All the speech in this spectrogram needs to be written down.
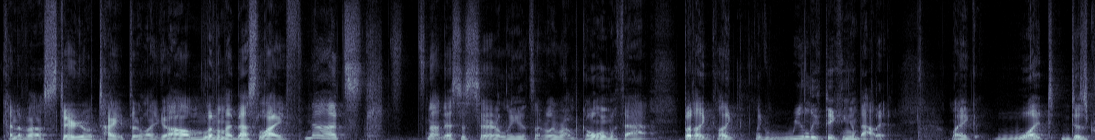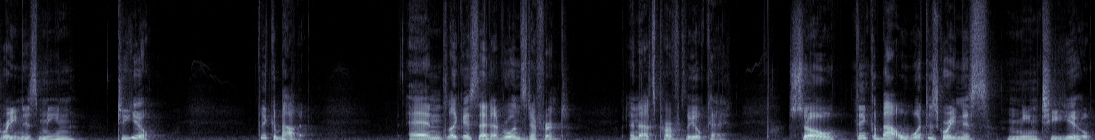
kind of a stereotype. They're like, "Oh, I'm living my best life." No, it's it's not necessarily that's not really where I'm going with that but like like like really thinking about it. Like what does greatness mean to you? Think about it. And like I said, everyone's different, and that's perfectly okay. So think about what does greatness mean to you?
